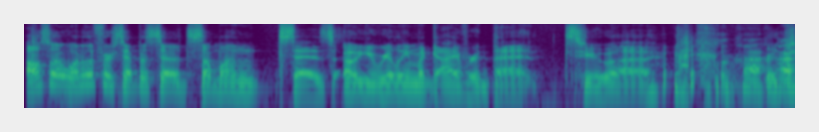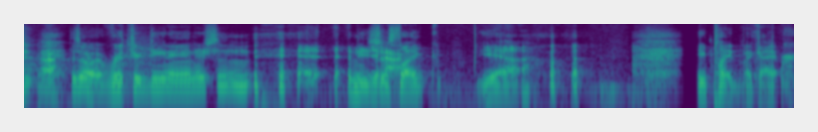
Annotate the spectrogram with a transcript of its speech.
Also, one of the first episodes, someone says, "Oh, you really MacGyvered that to uh, Richard, is it Richard Dean Anderson?" and he's just like, "Yeah, he played MacGyver."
